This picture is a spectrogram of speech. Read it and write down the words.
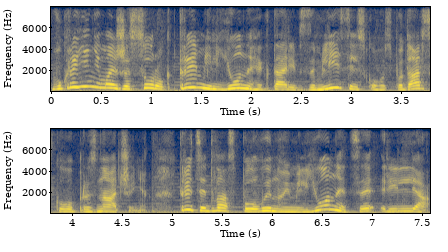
В Україні майже 43 мільйони гектарів землі сільськогосподарського призначення. 32,5 мільйони це рілля.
